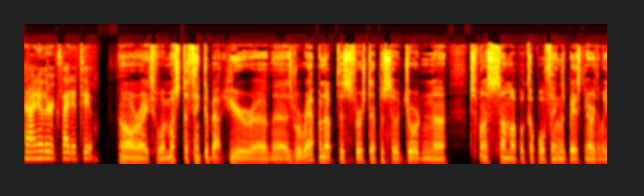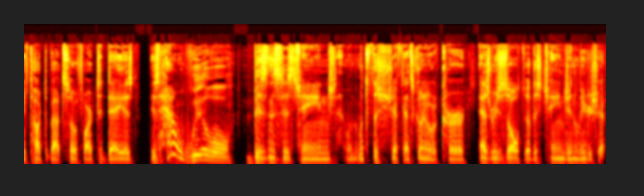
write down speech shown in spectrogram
And I know they're excited too. All right. Well, much to think about here. Uh, as we're wrapping up this first episode, Jordan, uh, just want to sum up a couple of things based on everything we've talked about so far today is, is how will businesses change? What's the shift that's going to occur as a result of this change in leadership?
